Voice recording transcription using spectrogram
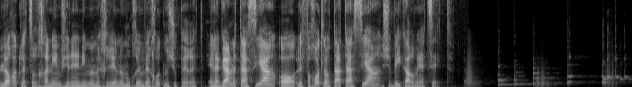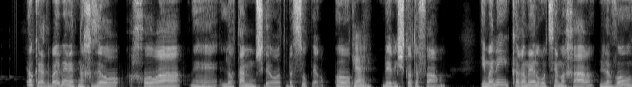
לא רק לצרכנים שנהנים ממחירים נמוכים ואיכות משופרת, אלא גם לתעשייה, או לפחות לאותה תעשייה שבעיקר מייצאת. אוקיי, okay, אז בואי באמת נחזור אחורה אה, לאותן שדרות בסופר, או כן. ברשתות הפארם. אם אני כרמל רוצה מחר לבוא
